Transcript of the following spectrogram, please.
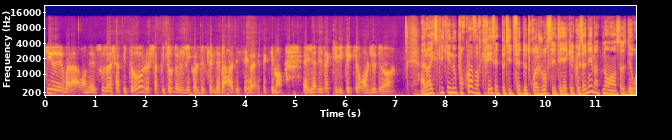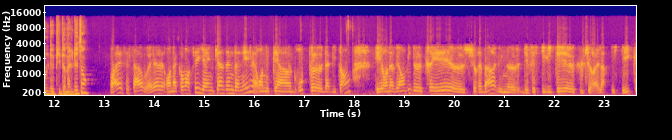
si euh, voilà, on est sous un chapiteau, le chapiteau de l'école des ciels des ABC, ouais, effectivement, et il y a des activités qui auront lieu dehors. Alors expliquez-nous pourquoi avoir créé cette petite fête de trois jours. C'était il y a quelques années maintenant, hein, ça se déroule depuis pas mal de temps. Ouais, c'est ça. Ouais, on a commencé il y a une quinzaine d'années. On était un groupe euh, d'habitants et on avait envie de créer euh, sur Ebain une des festivités euh, culturelles, artistiques,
